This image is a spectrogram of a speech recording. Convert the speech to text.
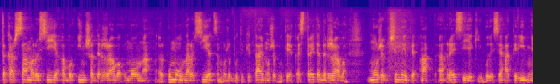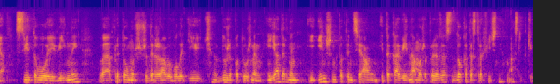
Така ж сама Росія або інша держава, умовна умовна Росія, це може бути Китай, може бути якась третя держава, може вчинити акт агресії, який буде сягати рівня світової війни, при тому, що держави володіють дуже потужним і ядерним і іншим потенціалом, і така війна може призвести до катастрофічних наслідків.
